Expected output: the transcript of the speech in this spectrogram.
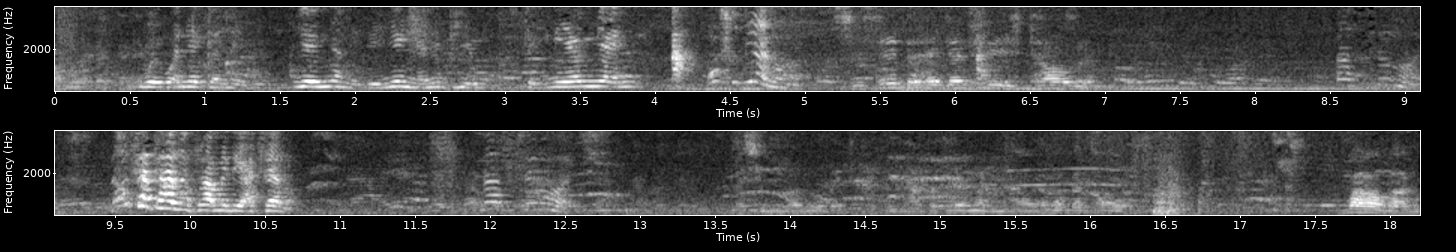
I'm not letting it. We were naked. Yen yan, yen yan, PM. Say, yen yan. Ah, what's the no? She said the agent fee is 1000 That's too much. No set thousand kura mi di. That's too much. Bɛsi mu ɔdo uh, bɛtɛ fi nya akɔtɛrɛ ma na ɔho bɛtɔ bawo ba no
